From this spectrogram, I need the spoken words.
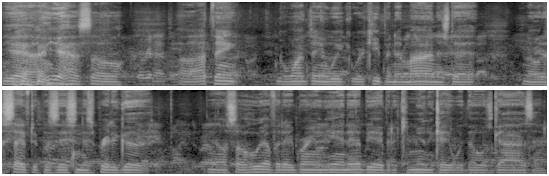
Yeah, yeah. So uh, I think the one thing we, we're keeping in mind is that you know the safety position is pretty good. You know, so whoever they bring in, they'll be able to communicate with those guys and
